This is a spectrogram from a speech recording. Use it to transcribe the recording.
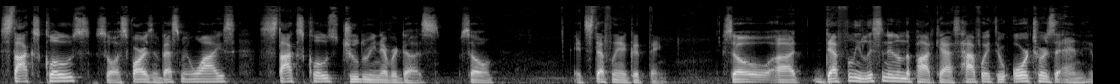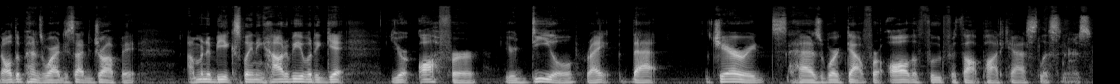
stocks close, so as far as investment wise, stocks close, jewelry never does. So it's definitely a good thing. So uh, definitely listen in on the podcast halfway through or towards the end. It all depends where I decide to drop it. I'm going to be explaining how to be able to get your offer, your deal, right? That Jared has worked out for all the Food for Thought podcast listeners.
